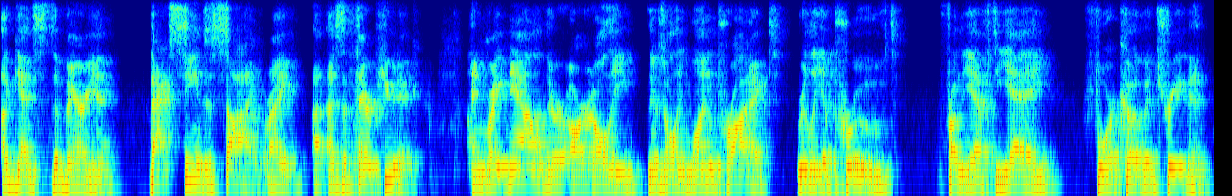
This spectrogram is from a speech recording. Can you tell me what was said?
against the variant. Vaccines aside, right, as a therapeutic. And right now there are only there's only one product really approved from the FDA for COVID treatment.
